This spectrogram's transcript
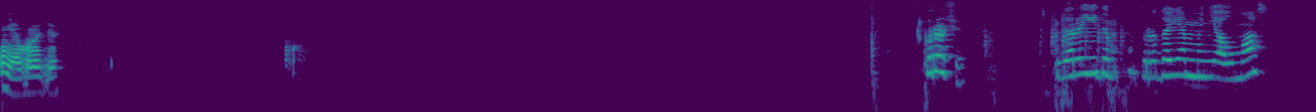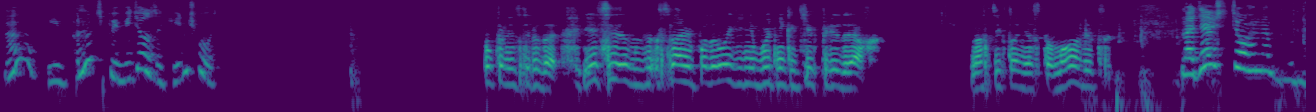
Не, вроде. Коротше, зараз їдемо, продаємо мені алмаз. Ну, і в принципі відео закінчилось. Ну, в принципе, да. Если с нами по дороге не будет никаких передрях, нас никто не остановит. Надіюсь, цього не буде.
